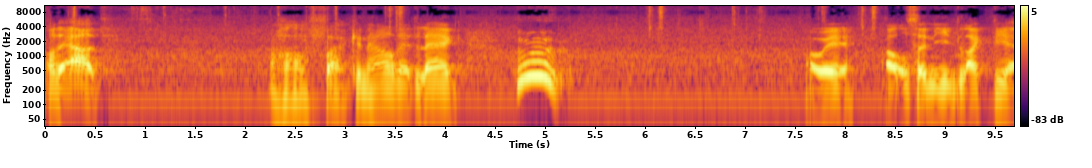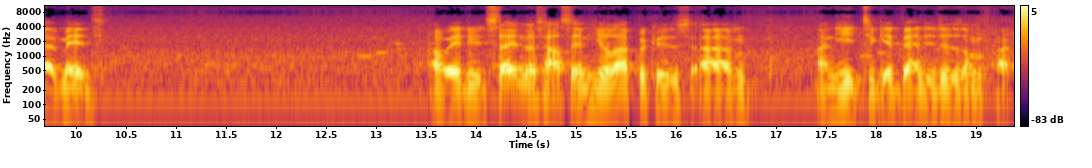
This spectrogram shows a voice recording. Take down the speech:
Are oh, they out? Oh fucking hell that lag. Whew. Oh yeah. I also need like do you have meds? Oh yeah dude, stay in this house and heal up because um, I need to get bandages, I'm fucked.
